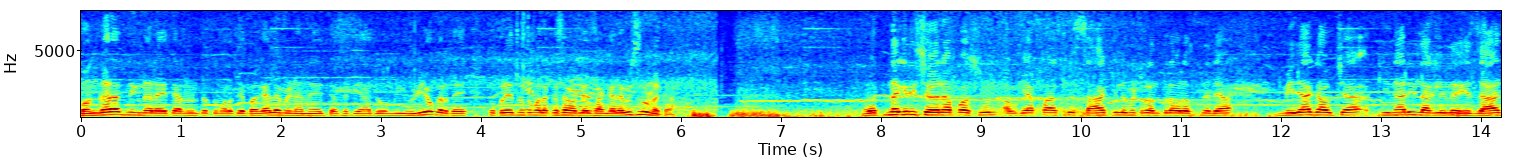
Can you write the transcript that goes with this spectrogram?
बंगारात निघणार आहे. त्यानंतर तुम्हाला ते बघायला मिळणार नाही. त्यासाठी हा जो मी व्हिडिओ करत आहे तो प्रयत्न तुम्हाला कसा वाटला सांगायला विसरू नका. रत्नागिरी शहरापासून अवघ्या पाच ते सहा किलोमीटर अंतरावर असणाऱ्या मिऱ्या गावच्या किनारी लागलेलं हे जहाज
